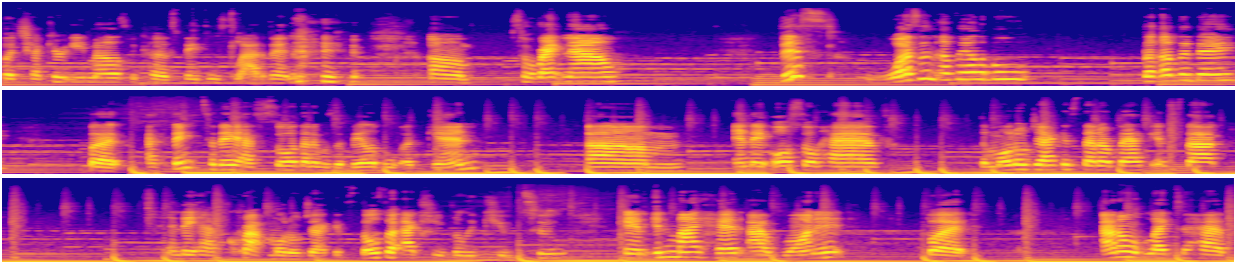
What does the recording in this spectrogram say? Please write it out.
but check your emails because they do slide it in. um, so right now, this wasn't available the other day, but I think today I saw that it was available again. Um, and they also have the moto jackets that are back in stock and they have crop moto jackets. Those are actually really cute too. And in my head, I want it, but I don't like to have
